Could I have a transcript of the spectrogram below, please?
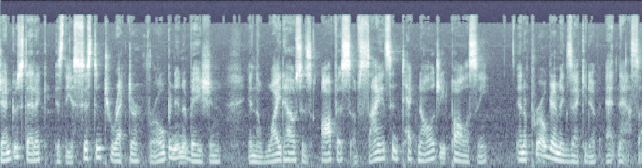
Jen Gustetic is the Assistant Director for Open Innovation in the White House's Office of Science and Technology Policy and a Program Executive at NASA.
